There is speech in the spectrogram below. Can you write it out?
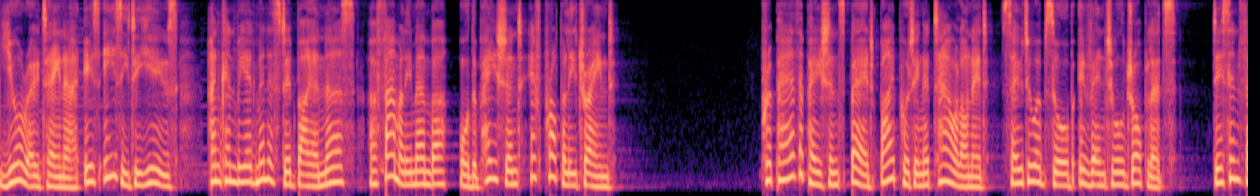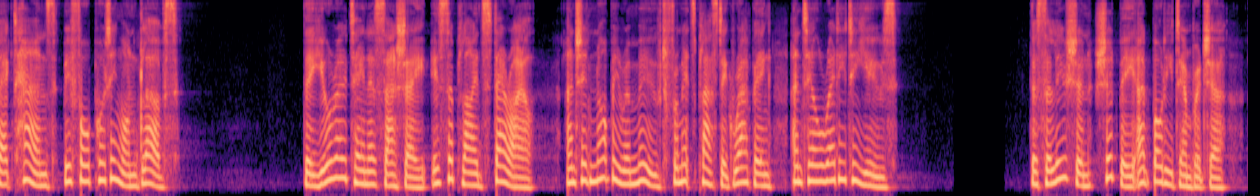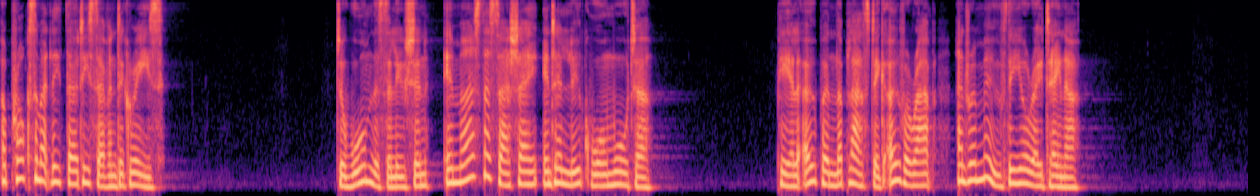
Uro-Tainer is easy to use and can be administered by a nurse, a family member, or the patient if properly trained. Prepare the patient's bed by putting a towel on it so to absorb eventual droplets. Disinfect hands before putting on gloves. The Uro-Tainer sachet is supplied sterile and should not be removed from its plastic wrapping until ready to use. The solution should be at body temperature, approximately 37 degrees. To warm the solution, immerse the sachet into lukewarm water. Peel open the plastic overwrap and remove the Uro-Tainer.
